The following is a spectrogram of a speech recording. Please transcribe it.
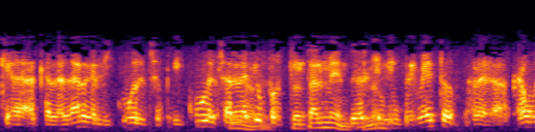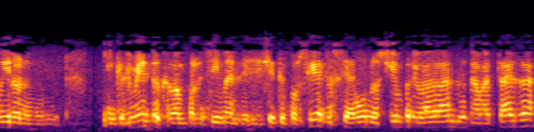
que, a, que a la larga licúa el, licúa el salario No, porque totalmente, ¿no? el incremento, acá hubieron incrementos que van por encima del 17%, o sea, uno siempre va dando una batalla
